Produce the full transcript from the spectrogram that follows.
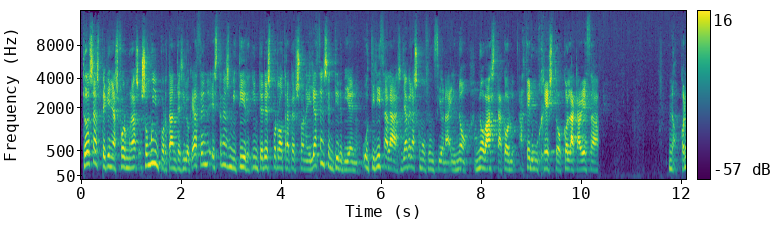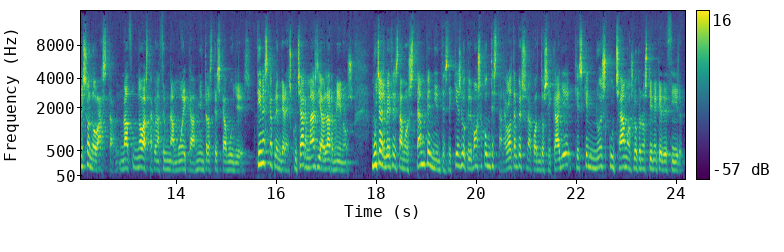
Todas esas pequeñas fórmulas son muy importantes y lo que hacen es transmitir interés por la otra persona y le hacen sentir bien. Utilízalas, ya verás cómo funciona. Y no, no basta con hacer un gesto con la cabeza no, con eso no basta, no, basta con hacer una mueca mientras te escabulles. Tienes que aprender a escuchar más y a hablar menos. Muchas veces estamos tan pendientes de qué es lo que le vamos a contestar a la otra persona cuando se calle que es que no escuchamos lo que nos tiene que decir.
